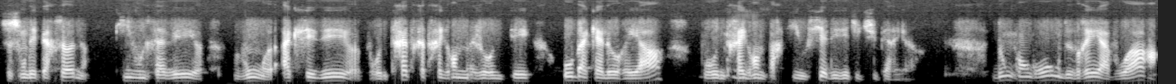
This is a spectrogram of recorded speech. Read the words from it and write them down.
ce sont des personnes qui, vous le savez, vont accéder pour une très très très grande majorité au baccalauréat, pour une très mmh. grande partie aussi à des études supérieures. Donc en gros, on devrait avoir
